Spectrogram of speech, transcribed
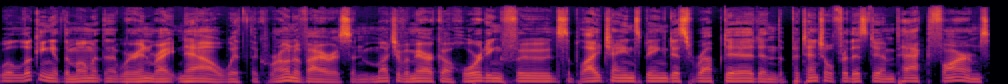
Well, looking at the moment that we're in right now with the coronavirus and much of America hoarding food, supply chains being disrupted, and the potential for this to impact farms,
